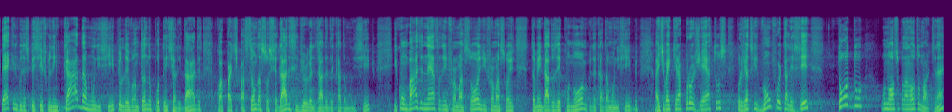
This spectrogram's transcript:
técnicos específicos em cada município, levantando potencialidades, com a participação da sociedade civil organizada de cada município. E com base nessas informações, informações também dados econômicos de cada município, a gente vai criar projetos, projetos que vão fortalecer todo o nosso Planalto Norte, né?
